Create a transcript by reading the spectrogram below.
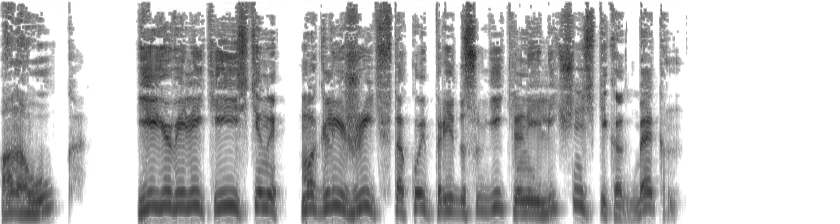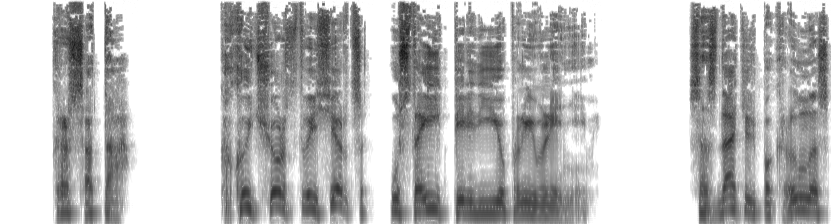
А наука, ее великие истины могли жить в такой предосудительной личности, как Бекон? Красота! Какое черствое сердце устоит перед ее проявлениями! Создатель покрыл нас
